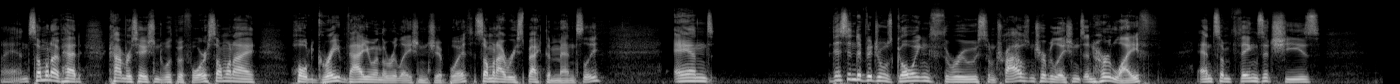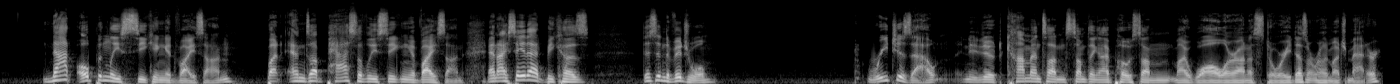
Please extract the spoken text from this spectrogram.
And someone I've had conversations with before, someone I hold great value in the relationship with, someone I respect immensely. And this individual is going through some trials and tribulations in her life and some things that she's not openly seeking advice on, but ends up passively seeking advice on. And I say that because this individual reaches out and know, comments on something I post on my wall or on a story, doesn't really much matter.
